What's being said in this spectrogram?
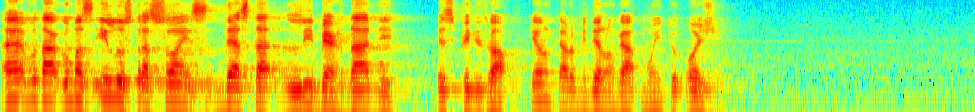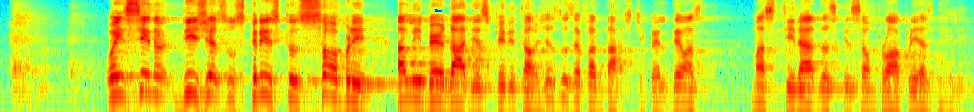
É, vou dar algumas ilustrações desta liberdade espiritual, que eu não quero me delongar muito hoje. O ensino de Jesus Cristo sobre a liberdade espiritual. Jesus é fantástico, ele tem umas, umas tiradas que são próprias dele.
